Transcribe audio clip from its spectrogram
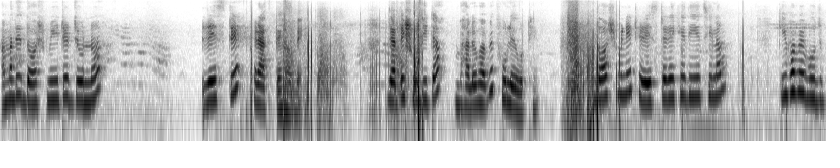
আমাদের দশ মিনিটের জন্য রেস্টে রাখতে হবে, যাতে সুজিটা ভালোভাবে ফুলে ওঠে। দশ মিনিট রেস্টে রেখে দিয়েছিলাম। কীভাবে বুঝব?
